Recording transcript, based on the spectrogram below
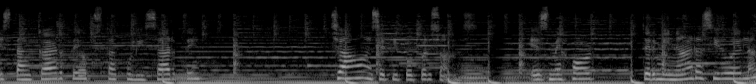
estancarte, obstaculizarte. Chao a ese tipo de personas. Es mejor terminar así duela,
